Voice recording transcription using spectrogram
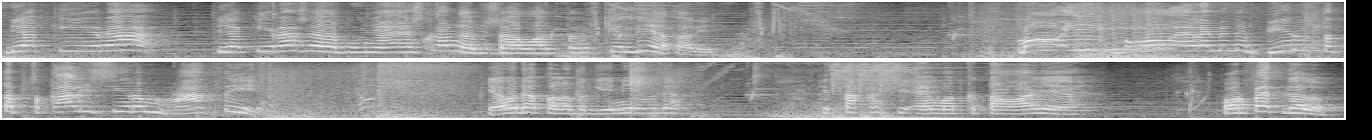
Dia kira dia kira saya punya SK nggak bisa one turn kill dia kali. Mau i, mau elemennya biru tetap sekali siram mati. Ya udah kalau begini ya udah. Kita kasih emot ketawa aja ya. Forfeit gak lo?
